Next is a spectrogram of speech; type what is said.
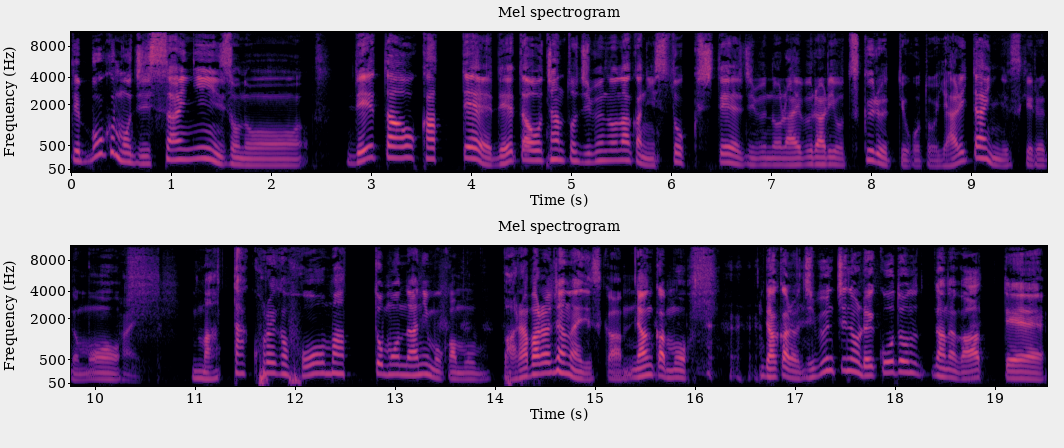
で僕も実際にそのデータを買ってデータをちゃんと自分の中にストックして自分のライブラリを作るっていうことをやりたいんですけれども、はい。またこれがフォーマットも何もかもバラバラじゃないですか。なんかもう、だから自分家のレコード棚があって、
